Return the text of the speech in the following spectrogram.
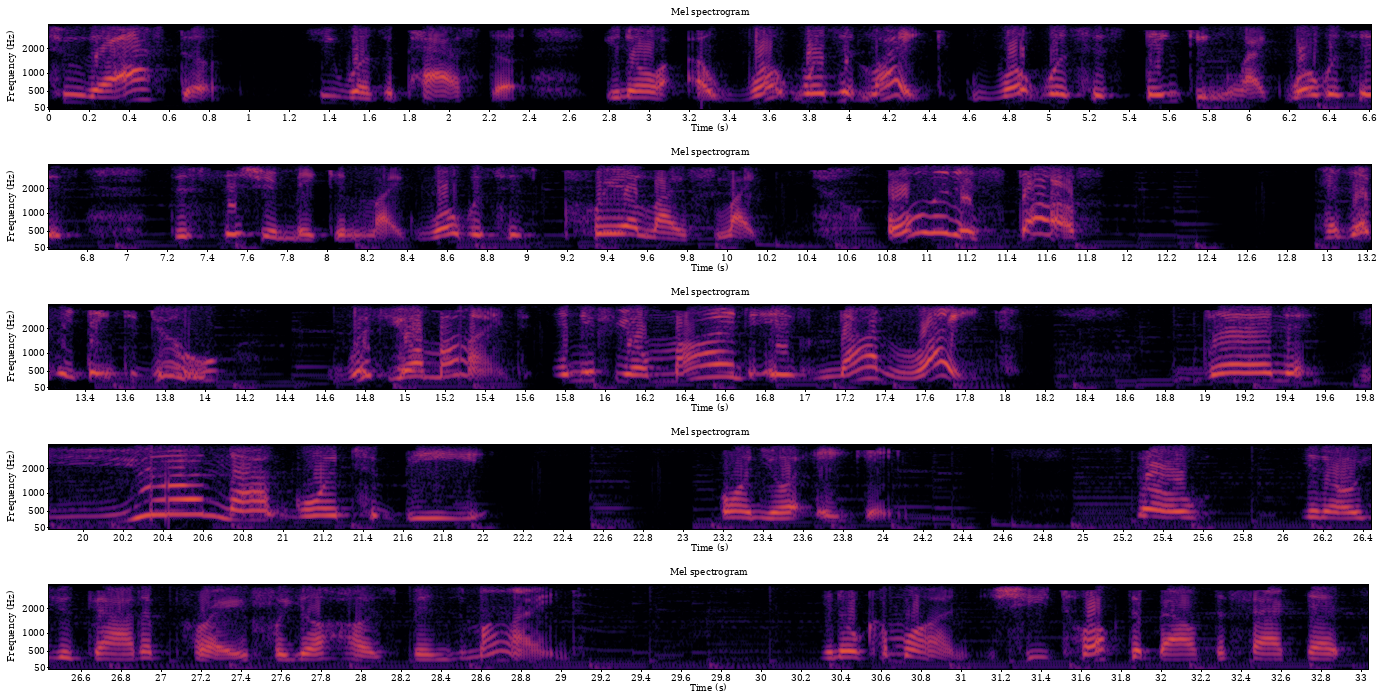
to the after he was a pastor. You know, uh, what was it like? What was his thinking like? What was his decision making like? What was his prayer life like? All of this stuff has everything to do with your mind. And if your mind is not right, then you're not going to be on your A game. So, you know, you got to pray for your husband's mind. You know, come on. She talked about the fact that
